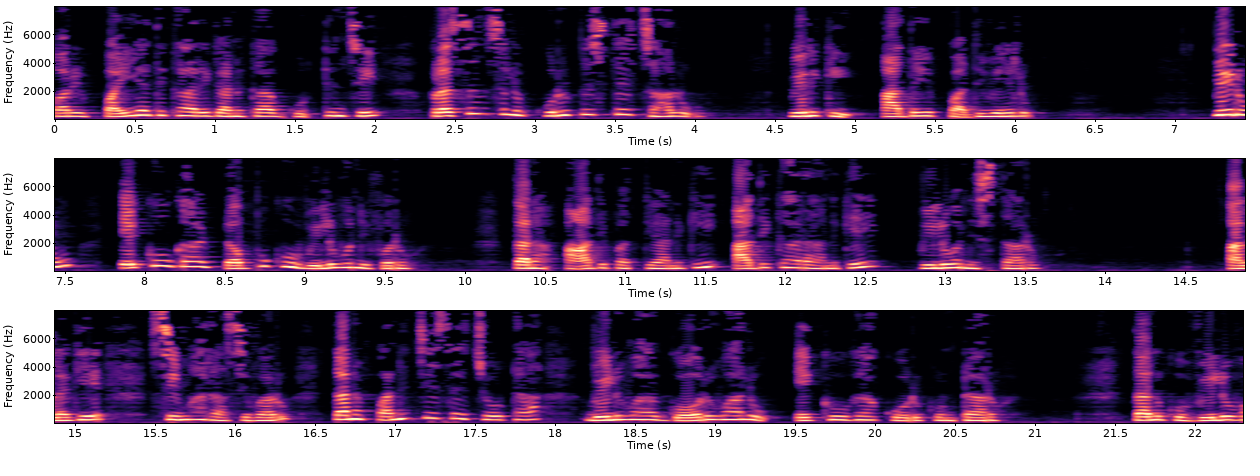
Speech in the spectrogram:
వారి పై అధికారి గనక గుర్తించి ప్రశంసలు కురిపిస్తే చాలు. వీరికి అదే పదివేలు. వీరు ఎక్కువగా డబ్బుకు విలువనివ్వరు. తన ఆధిపత్యానికి అధికారానికే విలువనిస్తారు. అలాగే సింహరాశి వారు తన పని చేసే చోట విలువ గౌరవాలు ఎక్కువగా కోరుకుంటారు. తనకు విలువ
